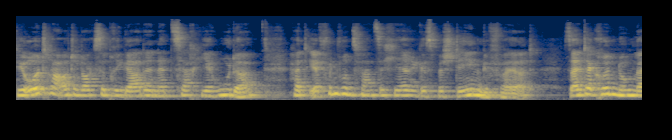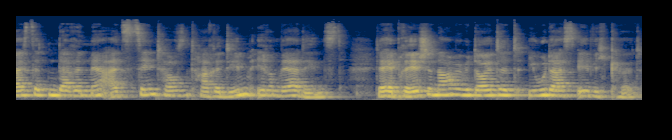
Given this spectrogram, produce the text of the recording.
Die ultraorthodoxe Brigade Netzach Yehuda hat ihr 25-jähriges Bestehen gefeiert. Seit der Gründung leisteten darin mehr als 10.000 Haredim ihren Wehrdienst. Der hebräische Name bedeutet Judas Ewigkeit.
